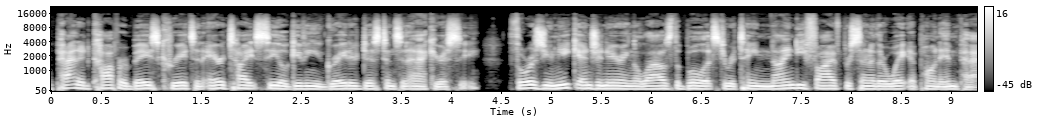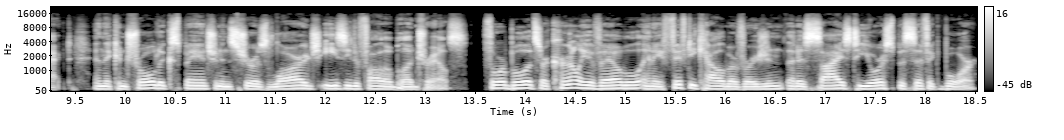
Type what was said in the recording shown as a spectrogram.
patented copper base creates an airtight seal, giving you greater distance and accuracy. Thor's unique engineering allows the bullets to retain 95% of their weight upon impact, and the controlled expansion ensures large, easy to follow blood trails. Thor bullets are currently available in a 50 caliber version that is sized to your specific bore.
